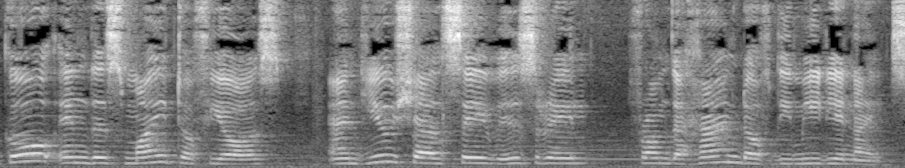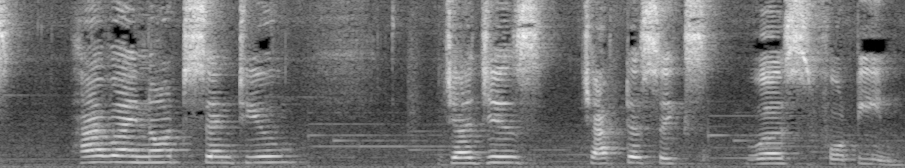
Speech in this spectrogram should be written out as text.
Go in this might of yours, and you shall save Israel from the hand of the Midianites. Have I not sent you? Judges chapter 6, verse 14.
